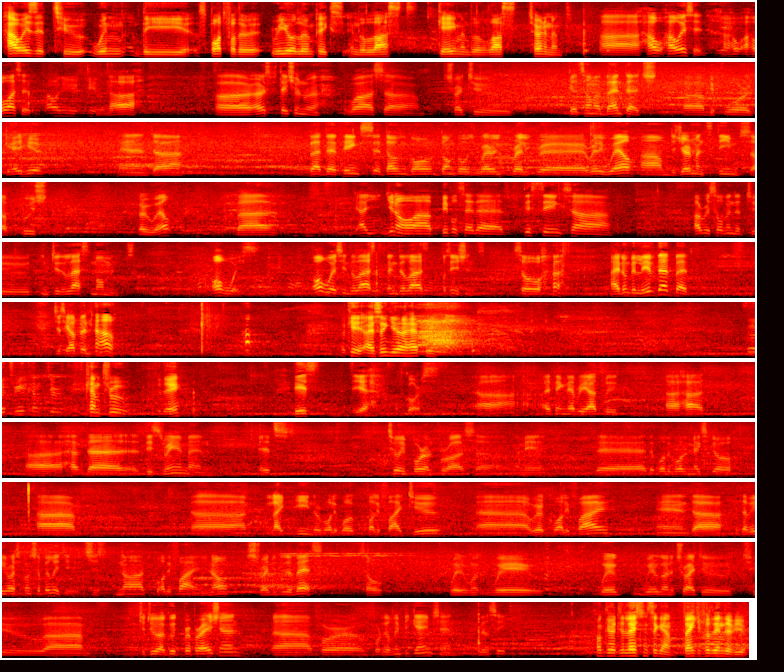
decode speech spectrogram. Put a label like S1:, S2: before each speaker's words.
S1: How is it to win the spot for the Rio Olympics in the last game in the last tournament?
S2: Uh, how, how is it? How, how was it?
S1: How do you feel?
S2: Uh, uh, our expectation uh, was uh, try to get some advantage uh, before get here, and uh, but the things don't go don't go really really really well. Um, the German teams uh, pushed very well, but uh, you know uh, people say that these things uh, are resolved into into the last moment, always always in the last in the last positions. So I don't believe that, but it just happened now.
S1: Okay, I think you're happy. So a dream come true, come true today.
S2: It's yeah, of course. Uh, I think every athlete uh, has uh, have the, this dream, and it's too important for us. Uh, I mean, the, the volleyball in Mexico, um, uh, like indoor volleyball, qualified too. Uh, we're qualified, and uh, it's a big responsibility. It's just not qualifying, you know. Just try to do the best. So we're we're we're, we're going to try to to um, to do a good preparation uh, for for the Olympic Games, and we'll see.
S1: Congratulations again. Thank you for the interview.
